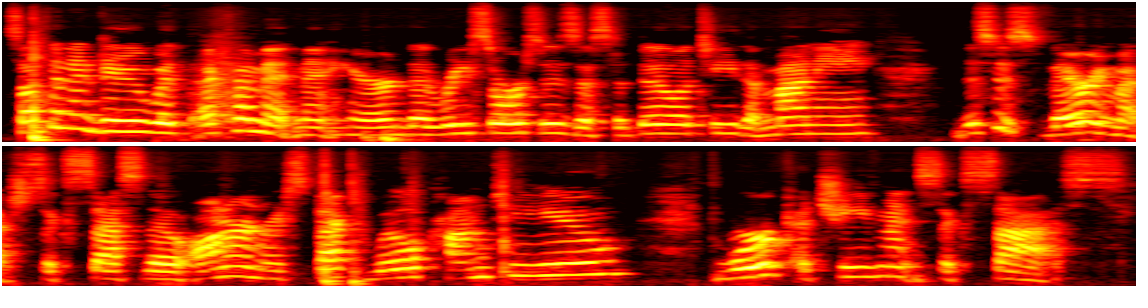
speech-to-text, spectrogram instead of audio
Something to do with a commitment here. The resources, the stability, the money. This is very much success, though. Honor and respect will come to you. Work, achievement, success.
